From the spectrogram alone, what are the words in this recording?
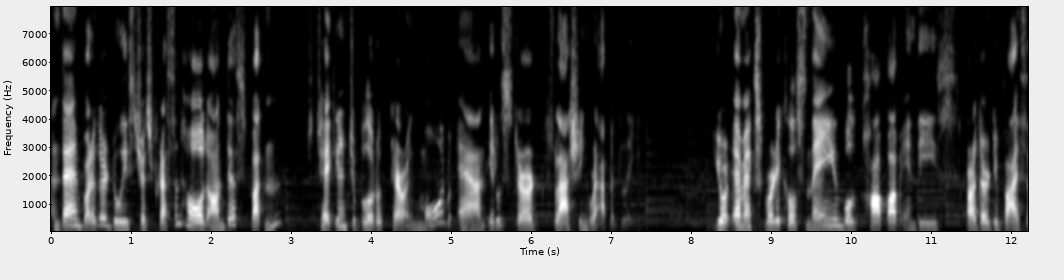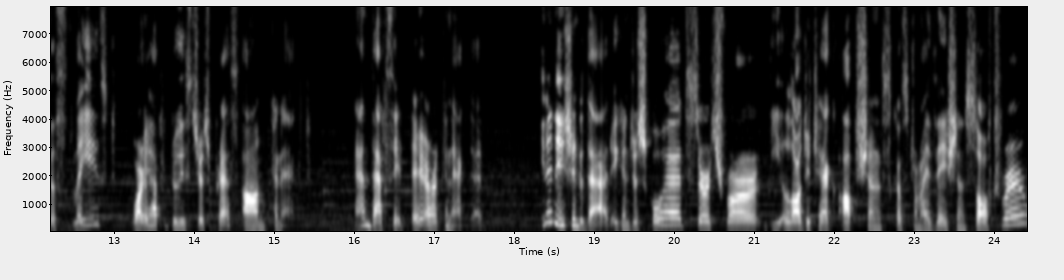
And then what I'm going to do is just press and hold on this button to take it into Bluetooth pairing mode and it'll start flashing rapidly. Your MX Vertical's name will pop up in these other devices list. What you have to do is just press on connect. And that's it, they are connected. In addition to that, you can just go ahead, search for the Logitech Options Customization software,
